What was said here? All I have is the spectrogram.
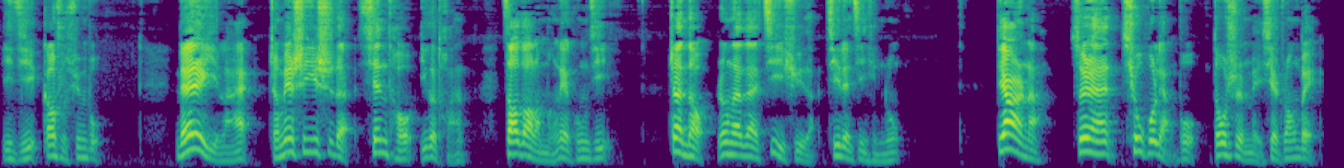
以及高树勋部。连日以来，整编十一师的先头一个团遭到了猛烈攻击，战斗仍在在继续的激烈进行中。第二呢，虽然秋胡两部都是美械装备，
